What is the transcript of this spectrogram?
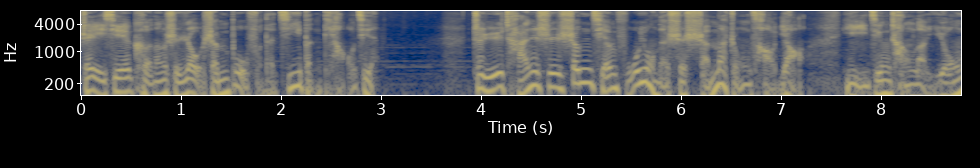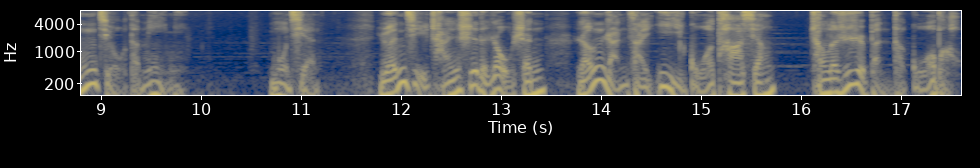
这些可能是肉身不腐的基本条件。至于禅师生前服用的是什么中草药，已经成了永久的秘密。目前。圆寂禅师的肉身仍然在异国他乡，成了日本的国宝。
